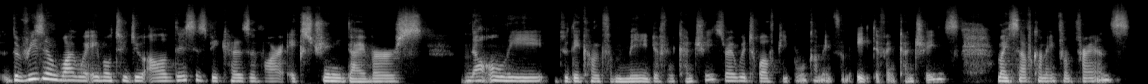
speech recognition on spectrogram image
the reason why we're able to do all of this is because of our extremely diverse mm-hmm. not only do they come from many different countries right we're 12 people coming from eight different countries myself coming from france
